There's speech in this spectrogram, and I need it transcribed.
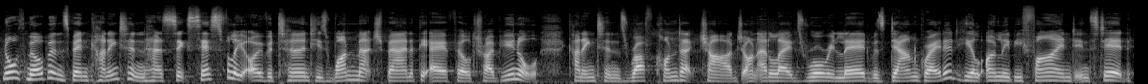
North Melbourne's Ben Cunnington has successfully overturned his one match ban at the AFL Tribunal. Cunnington's rough conduct charge on Adelaide's Rory Laird was downgraded. He'll only be fined instead.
